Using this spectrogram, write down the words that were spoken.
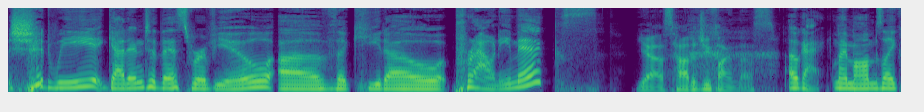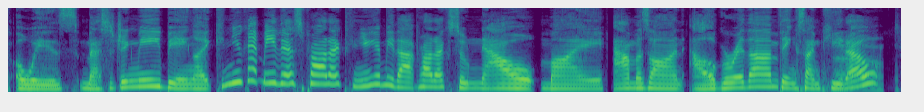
Should we get into this review of the keto brownie mix? Yes. How did you find this? Okay. My mom's like always messaging me, being like, Can you get me this product? Can you get me that product? So now my Amazon algorithm thinks I'm keto. Oh.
